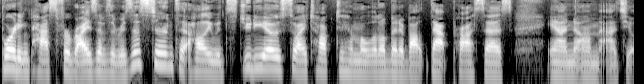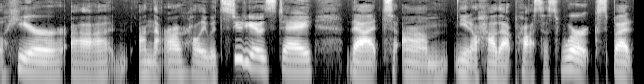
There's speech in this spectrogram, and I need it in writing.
boarding pass for Rise of the Resistance at Hollywood Studios. So I talked to him a little bit about that process. And um, as you'll hear uh, on the, our Hollywood Studios day, that, um, you know, how that process works. But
